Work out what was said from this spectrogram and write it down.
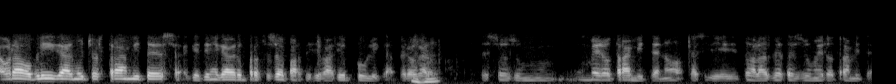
ahora obliga en muchos trámites a que tiene que haber un proceso de participación pública, pero claro, eso es un, mero trámite, ¿no? Casi todas las veces es un mero trámite.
